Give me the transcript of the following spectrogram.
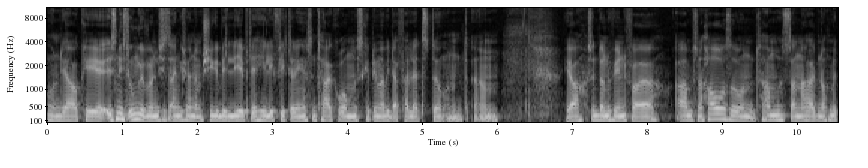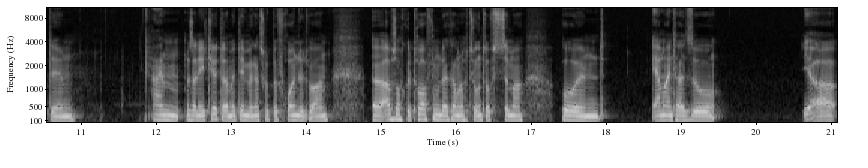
Und ja, okay, ist nichts Ungewöhnliches eigentlich, wenn man im Skigebiet lebt. Der Heli fliegt da den ganzen Tag rum, es gibt immer wieder Verletzte und ähm, ja, sind dann auf jeden Fall abends nach Hause und haben uns dann halt noch mit dem einem Sanitäter, mit dem wir ganz gut befreundet waren, äh, abends noch getroffen, der kam noch zu uns aufs Zimmer und er meinte halt so, ja,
